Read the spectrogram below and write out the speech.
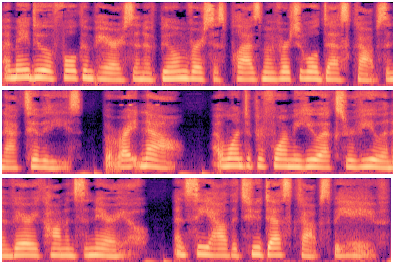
I may do a full comparison of GNOME versus Plasma virtual desktops and activities, but right now, I want to perform a UX review in a very common scenario, and see how the two desktops behave.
